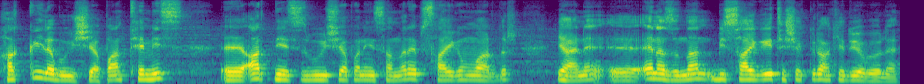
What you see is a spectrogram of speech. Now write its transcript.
hakkıyla bu işi yapan, temiz, e, art niyetsiz bu işi yapan insanlara hep saygım vardır. Yani e, en azından bir saygıyı, teşekkürü hak ediyor böyle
